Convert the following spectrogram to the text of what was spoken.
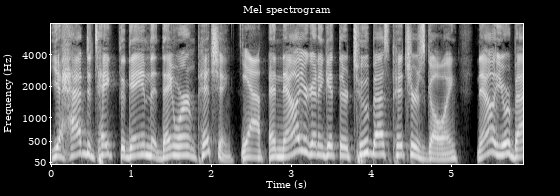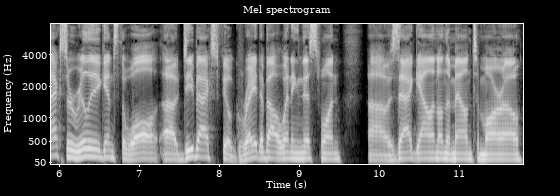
You had to take the game that they weren't pitching. Yeah. And now you're going to get their two best pitchers going. Now your backs are really against the wall. Uh, D backs feel great about winning this one. Uh, Zac Gallen on the mound tomorrow.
